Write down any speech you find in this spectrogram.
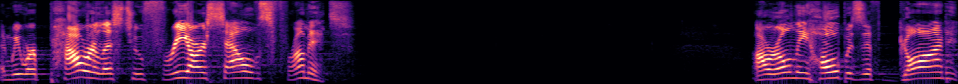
and we were powerless to free ourselves from it. Our only hope is if God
